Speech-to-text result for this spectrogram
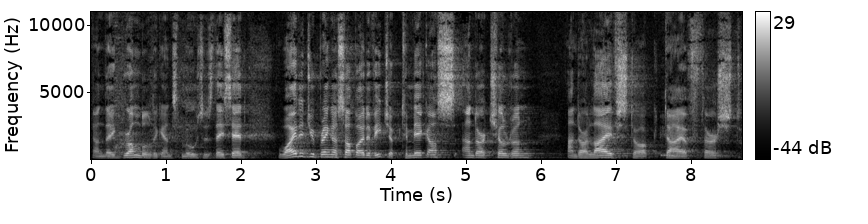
and they grumbled against Moses. They said, why did you bring us up out of Egypt to make us and our children and our livestock die of thirst?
